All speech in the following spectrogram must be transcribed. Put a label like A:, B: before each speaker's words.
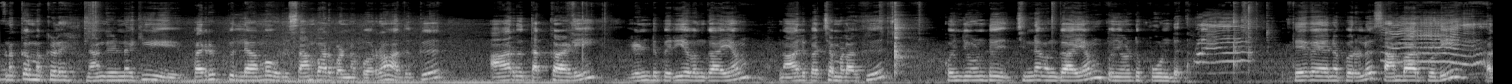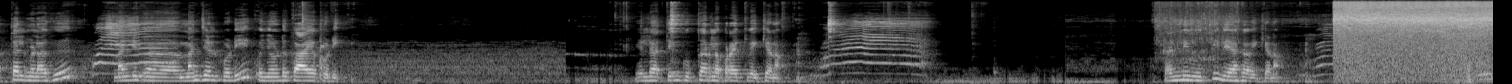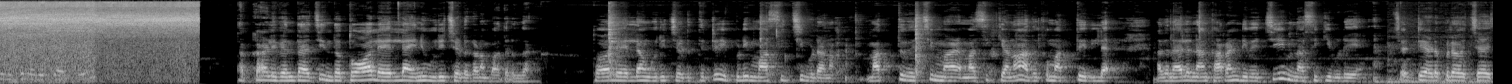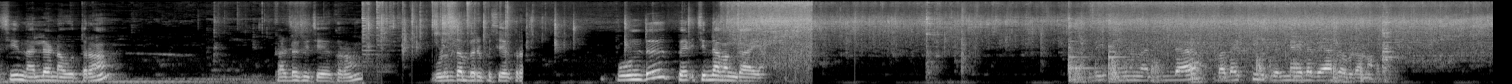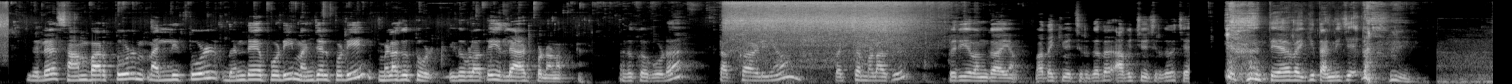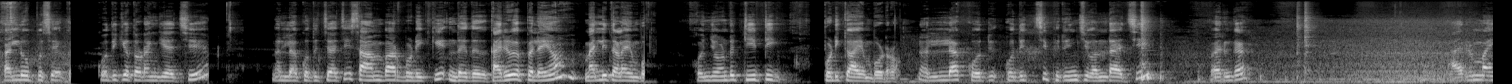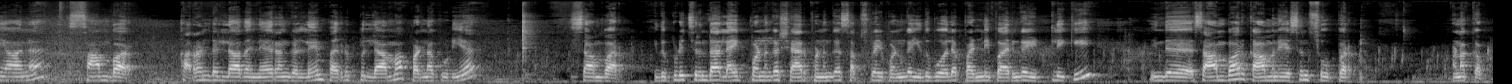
A: வணக்கம் மக்களே. நாங்கள் இன்னைக்கு பருப்பு இல்லாமல் ஒரு சாம்பார் பண்ண போகிறோம் அதுக்கு ஆறு தக்காளி ரெண்டு பெரிய வெங்காயம் நாலு பச்சை மிளகு கொஞ்சோண்டு சின்ன வெங்காயம் கொஞ்சோண்டு பூண்டு. தேவையான பொருள் சாம்பார் பொடி வத்தல் மிளகு மல்லி மஞ்சள் பொடி கொஞ்சோண்டு காயப்பொடி எல்லாத்தையும் குக்கரில் புறக்கி வைக்கணும். தண்ணி ஊற்றி வேக வைக்கணும். தக்காளி வெந்தாச்சு இந்த தோலை எல்லாம் இனி உரிச்செடுக்கணும் பார்த்துடுங்க தோலை எல்லாம் உரிச்செடுத்துட்டு இப்படி மசிச்சு விடணும். மத்து வச்சு ம மசிக்கணும். அதுக்கு மத்து இல்லை. அதனால் நான் கரண்டி வச்சு நசுக்கி விடுவேன். சட்டி அடுப்பில் வச்சாச்சு நல்லெண்ணெய் ஊற்றுறோம் கடுகு சேர்க்குறோம். உளுந்தம்பருப்பு சேர்க்குறோம். பூண்டு பெரு சின்ன வெங்காயம். நல்லா வதக்கி எண்ணெயில் வேக விடணும். இதில் சாம்பார் தூள் மல்லித்தூள் வெந்தயப்பொடி மஞ்சள் பொடி மிளகுத்தூள் இது இவ்வளோத்தையும் இதில் ஆட் பண்ணணும். அதுக்கு கூட தக்காளியும் பச்சை மிளகு பெரிய வெங்காயம் வதக்கி வச்சுருக்கத அவிச்சு வச்சுருக்கத சே தேவைக்கு தண்ணி சே கல் உப்பு சேர்க்க கொதிக்க தொடங்கியாச்சு. நல்லா கொதிச்சாச்சு. சாம்பார் பொடிக்கு இந்த இது கருவேப்பிலையும் மல்லித்தழையும் போ கொஞ்சோண்டு டீட்டி பொடிக்காயம் போடுறோம். நல்லா கொதி கொதித்து பிரிஞ்சு வந்தாச்சு. பாருங்கள் அருமையான சாம்பார். கரண்ட் இல்லாத நேரங்கள்லேயும் பருப்பு இல்லாமல் பண்ணக்கூடிய சாம்பார். இது பிடிச்சிருந்தா லைக் பண்ணுங்கள் ஷேர் பண்ணுங்கள் சப்ஸ்கிரைப் பண்ணுங்கள் இதுபோல் பண்ணி பாருங்கள் இட்லிக்கு இந்த சாம்பார் காம்பினேஷன் சூப்பர் வணக்கம்.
